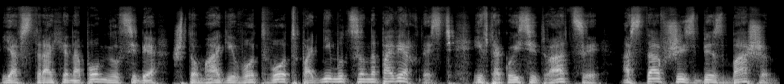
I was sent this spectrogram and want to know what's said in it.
Я в страхе напомнил себе, что маги вот-вот поднимутся на поверхность, и в такой ситуации, оставшись без башен,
